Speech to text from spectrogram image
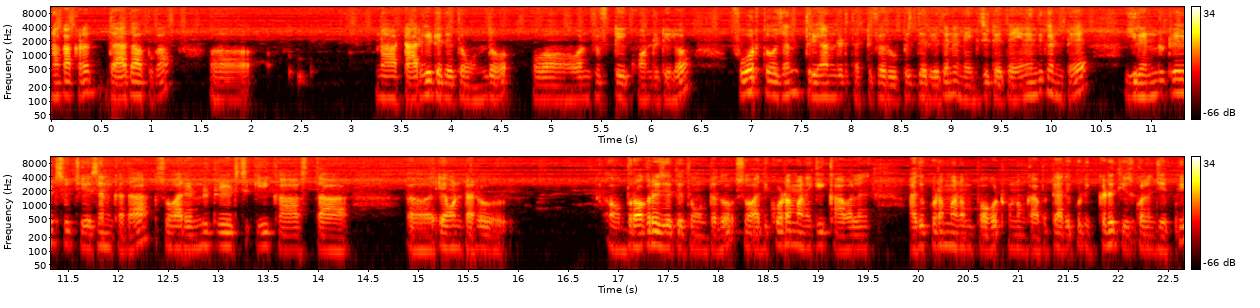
నాకు అక్కడ దాదాపుగా నా టార్గెట్ ఏదైతే ఉందో వన్ ఫిఫ్టీ క్వాంటిటీలో four thousand three hundred thirty five rupees దగ్గరైతే నేను ఎగ్జిట్ అయితే. అయ్యాను ఎందుకంటే ఈ రెండు ట్రేడ్స్ చేశాను కదా సో ఆ రెండు ట్రేడ్స్కి కాస్త ఏమంటారు బ్రోకరేజ్ ఏదైతే ఉంటుందో సో అది కూడా మనకి కావాలని అది కూడా మనం పోగొట్టుకున్నాం కాబట్టి అది కూడా ఇక్కడే తీసుకోవాలని చెప్పి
